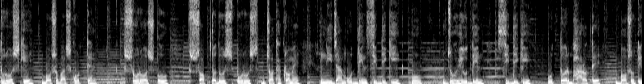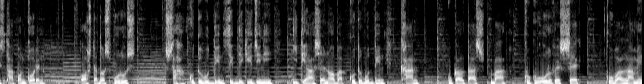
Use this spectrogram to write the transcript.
তুরস্কে বসবাস করতেন। ষোড়শ ও সপ্তদশ পুরুষ যথাক্রমে নিজাম উদ্দিন সিদ্দিকী ও জহির উদ্দিন সিদ্দিকী উত্তর ভারতে বসতি স্থাপন করেন। অষ্টাদশ পুরুষ শাহ কুতুবুদ্দিন সিদ্দিকী যিনি ইতিহাসে নবাব কুতুবুদ্দিন খান, কুকালতাস বা কুকু উরফে শেখ কুবাল নামে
